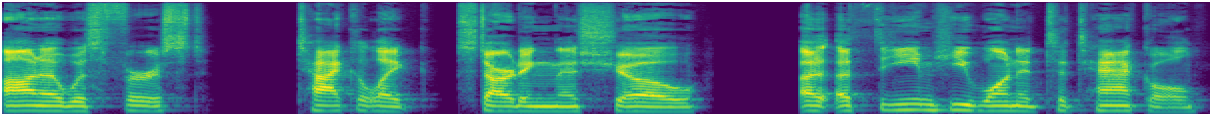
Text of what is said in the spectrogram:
Anno was first tackle like starting this show, a, a theme he wanted to tackle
